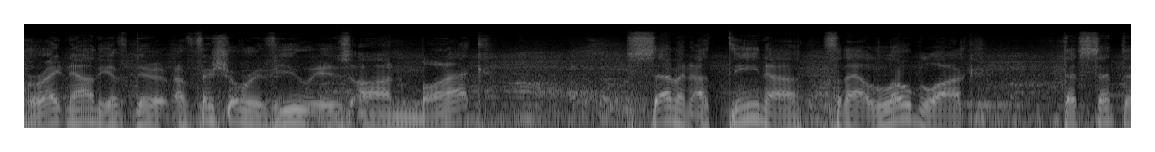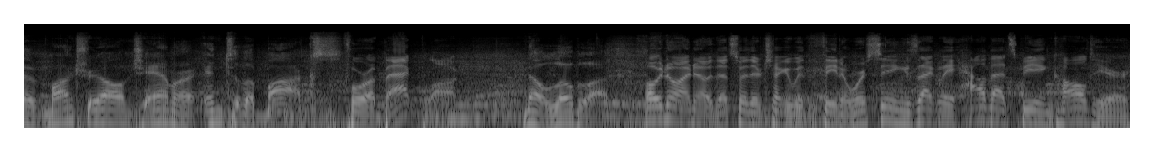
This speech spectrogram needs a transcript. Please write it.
Right now, the, the official review is on black. Seven, Athena for that low block that sent the Montreal Jammer into the box. For a back block? No, low block. Oh, no, I know. That's why they're checking with Athena. We're seeing exactly how that's being called here.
